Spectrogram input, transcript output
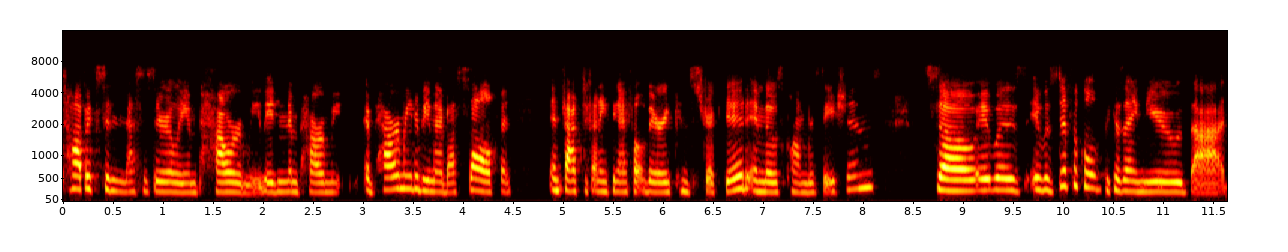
topics didn't necessarily empower me. They didn't empower me empower me to be my best self and in fact if anything I felt very constricted in those conversations. So it was it was difficult because I knew that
